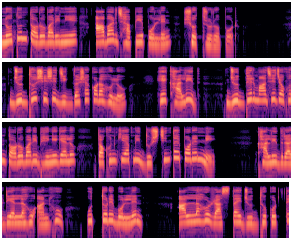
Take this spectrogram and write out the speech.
নতুন তরবারি নিয়ে আবার ঝাঁপিয়ে পড়লেন শত্রুর ওপর। যুদ্ধ শেষে জিজ্ঞাসা করা হল, হে খালিদ, যুদ্ধের মাঝে যখন তরবারি ভেঙে গেল, তখন কি আপনি দুশ্চিন্তায় পড়েননি? খালিদ রাডিয়াল্লাহু আনহু উত্তরে বললেন, আল্লাহর রাস্তায় যুদ্ধ করতে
